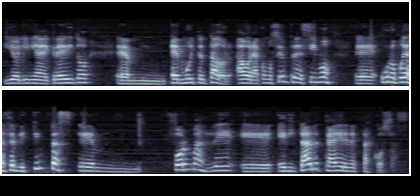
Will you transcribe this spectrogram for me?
y o línea de crédito, em, es muy tentador. Ahora, como siempre decimos, eh, uno puede hacer distintas em, formas de evitar caer en estas cosas.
